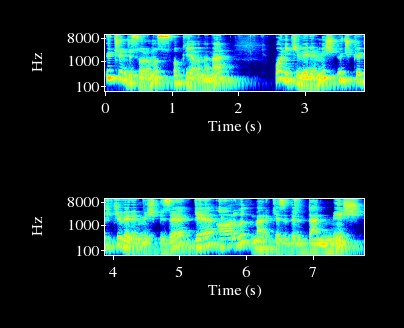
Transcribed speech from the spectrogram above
Üçüncü sorumuz okuyalım hemen. 12 verilmiş, 3 kök 2 verilmiş bize. G ağırlık merkezidir denmiş.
